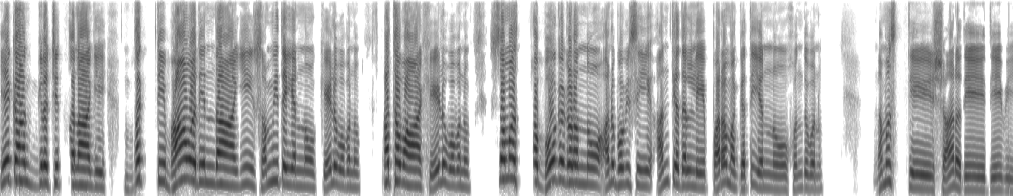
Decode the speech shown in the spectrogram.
ಏಕಾಗ್ರ ಚಿತ್ತನಾಗಿ ಭಕ್ತಿ ಭಾವದಿಂದ ಈ ಸಂಹಿತೆಯನ್ನು ಕೇಳುವವನು ಅಥವಾ ಹೇಳುವವನು ಸಮಸ್ತ ಭೋಗಗಳನ್ನು ಅನುಭವಿಸಿ ಅಂತ್ಯದಲ್ಲಿ ಪರಮ ಗತಿಯನ್ನು ಹೊಂದುವನು. ನಮಸ್ತೆ ಶಾರದೆ ದೇವಿ.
